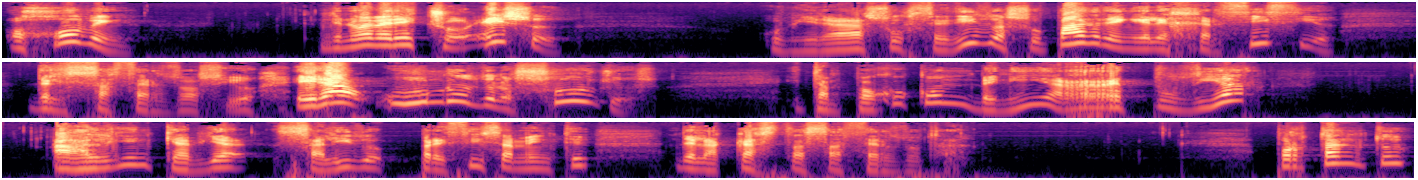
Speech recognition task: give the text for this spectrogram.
o joven, de no haber hecho eso, hubiera sucedido a su padre en el ejercicio del sacerdocio. Era uno de los suyos. Y tampoco convenía repudiar a alguien que había salido precisamente de la casta sacerdotal. Por tanto,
